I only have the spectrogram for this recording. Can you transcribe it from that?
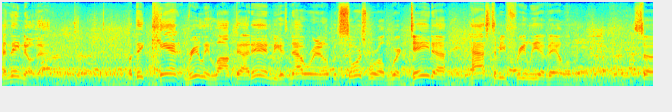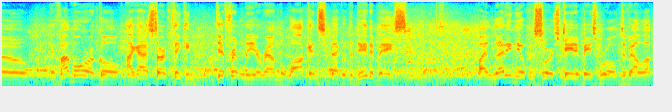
and they know that. But they can't really lock that in because now we're in an open source world where data has to be freely available. So if I'm Oracle, I got to start thinking differently around the lock-in spec with the database by letting the open source database world develop.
